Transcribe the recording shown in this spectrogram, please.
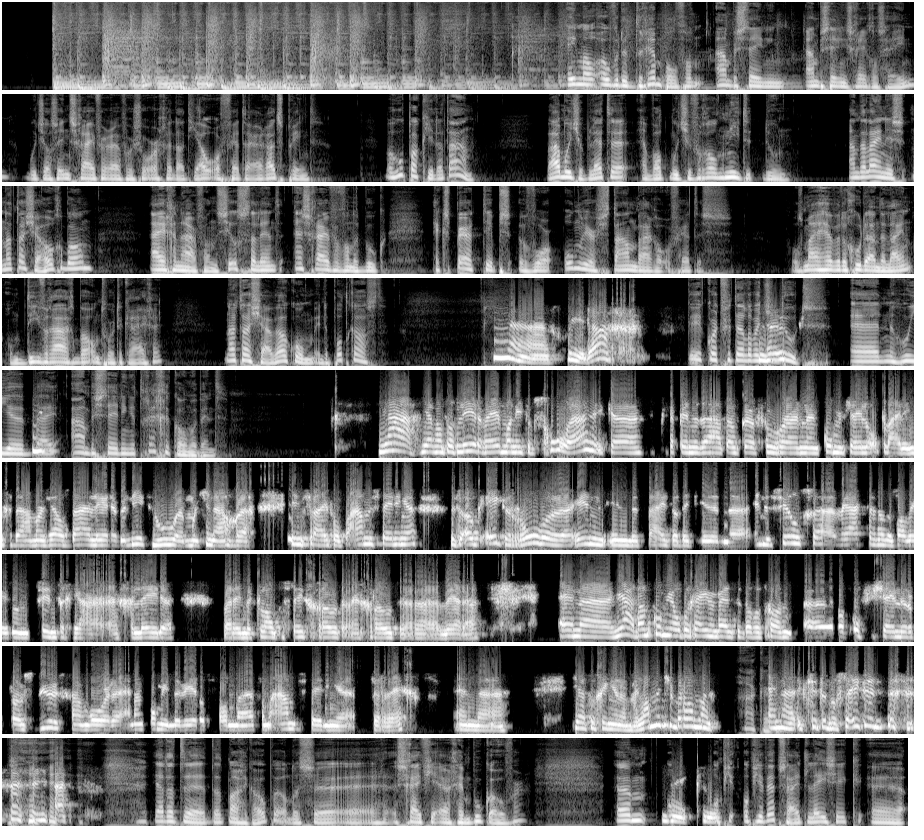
Eenmaal over de drempel van aanbesteding, aanbestedingsregels heen, moet je als inschrijver ervoor zorgen dat jouw offerte eruit springt. Maar hoe pak je dat aan? Waar moet je op letten en wat moet je vooral niet doen? Aan de lijn is Natasja Hogeboom, eigenaar van Sales Talent en schrijver van het boek Expert Tips voor onweerstaanbare offertes. Volgens mij hebben we de goede aan de lijn om die vragen beantwoord te krijgen. Natasja, welkom in de podcast. Ja, goeiedag. Kun je kort vertellen wat je doet en hoe je bij aanbestedingen terechtgekomen bent? Ja, ja, want dat leren we helemaal niet op school. Hè? Ik, uh, ik heb inderdaad ook uh, vroeger een, commerciële opleiding gedaan, maar zelfs daar leerden we niet hoe uh, moet je nou inschrijven op aanbestedingen. Dus ook ik rolde erin in de tijd dat ik in, in de sales werkte. Dat is alweer zo'n 20 jaar geleden, waarin de klanten steeds groter en groter werden. En ja, dan kom je op een gegeven moment dat het gewoon wat officiëlere procedures gaan worden. En dan kom je in de wereld van, van aanbestedingen terecht. En ja, toen ging er een vlammetje branden. Okay. En uh, ik zit er nog steeds in. ja. ja, dat, uh, dat mag ik hopen. Anders uh, schrijf je er geen boek over. Um, nee, op, op, je, op je website lees ik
